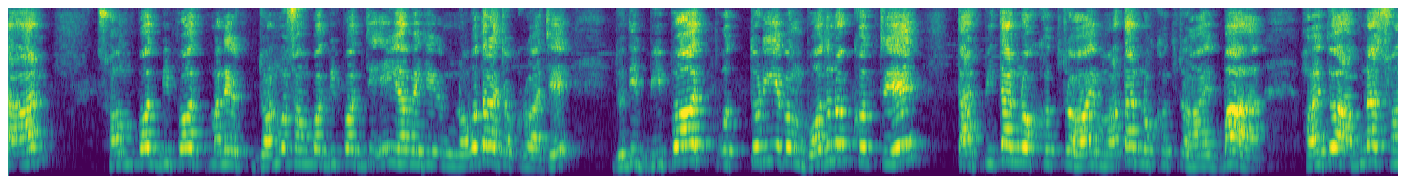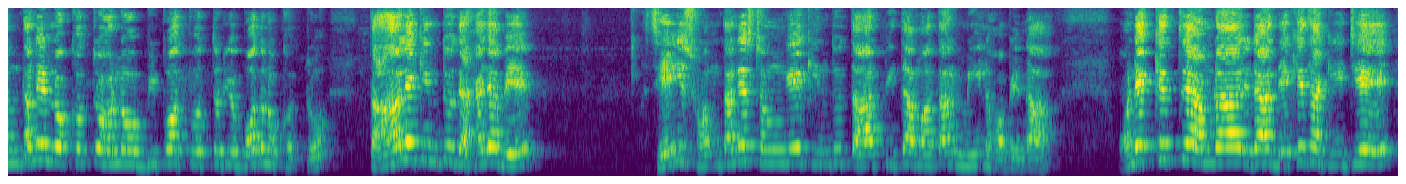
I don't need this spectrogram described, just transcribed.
তার সম্পদ বিপদ মানে জন্ম সম্পদ বিপদ যে এই হবে যে নবতারা চক্র আছে, যদি বিপদ প্রত্যরী এবং বদ নক্ষত্রে তার পিতার নক্ষত্র হয়, মাতার নক্ষত্র হয়, বা হয়তো আপনার সন্তানের নক্ষত্র হলো বিপদ প্রত্যরীয় বদ নক্ষত্র, তাহলে কিন্তু দেখা যাবে সেই সন্তানের সঙ্গে কিন্তু তার পিতা মাতার মিল হবে না। অনেক ক্ষেত্রে আমরা এটা দেখে থাকি যে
